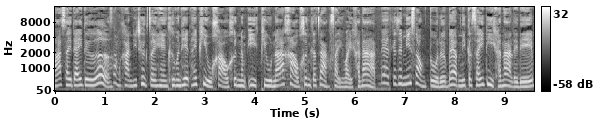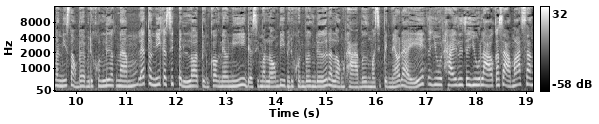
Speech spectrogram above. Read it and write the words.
มารถใช้ได้เด้อสำคัญที่ถึกใจแฮงคือมันเทศให้ผิวขาวขึ้นน้ำอีกผิวหน้าขาวขึ้นกระจ่างใสไหวขนาดแดดก็จะมี 2 ตัวเด้อแบบนี้ก็ใช้ดีขนาดเลยเด้มันมี 2 แบบให้ทุกคนเลือกน้ำและตัวนี้ก็สิเป็นหลอดเป็นกล่องแนวนี้เดี๋ยวสิมาลองบีบให้ทุกคนเบิงเด้อแล้วลองทาเบิงมาสิเป็นแนวใดจะอยู่ไทยหรือจะอยู่ลาวก็สามารถสั่ง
